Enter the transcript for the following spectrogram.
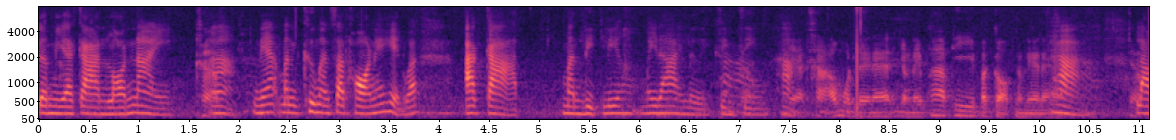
จะมีอาการร้อนในครับ อะเนี่ยมันคือมันสะท้อนให้เห็นว่าอากาศมันหลีกเลี่ยงไม่ได้เลยจริง ๆ ค่ะ เนี่ยขาวหมดเลยนะ อย่างในภาพที่ประกอบตรงเนี้ยนะ ค่ะ ครับ เรา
